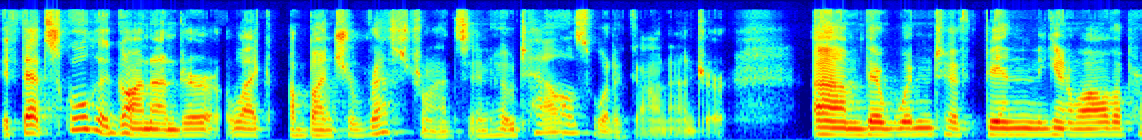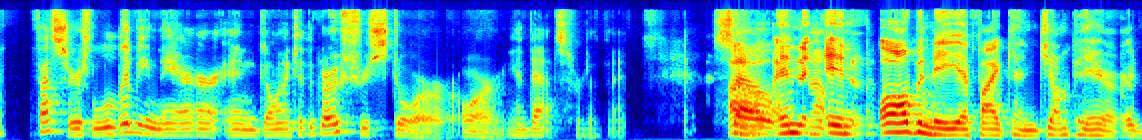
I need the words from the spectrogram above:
if that school had gone under, like a bunch of restaurants and hotels would have gone under. Um, there wouldn't have been, you know, all the professors living there and going to the grocery store or you know, that sort of thing. So, oh, and um, in Albany, if I can jump here,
